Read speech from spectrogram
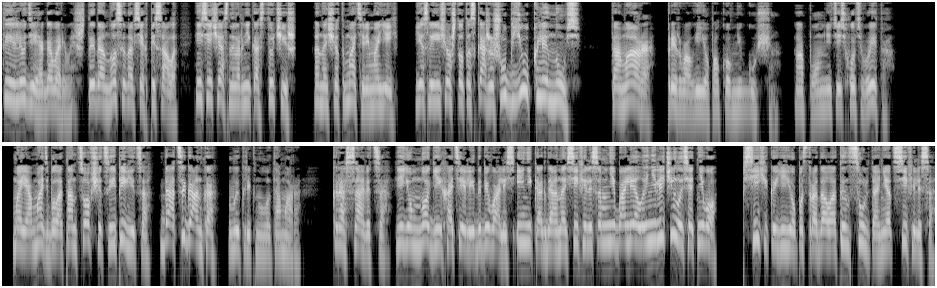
Ты людей оговариваешь, ты доносы на всех писала. И сейчас наверняка стучишь. А насчет матери моей, если еще что-то скажешь, убью, клянусь. Тамара, прервал ее полковник Гущин. Опомнитесь хоть вы-то. Моя мать была танцовщица и певица. Да, цыганка, выкрикнула Тамара. Красавица. Ее многие хотели и добивались, и никогда она сифилисом не болела и не лечилась от него. Психика ее пострадала от инсульта, а не от сифилиса.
